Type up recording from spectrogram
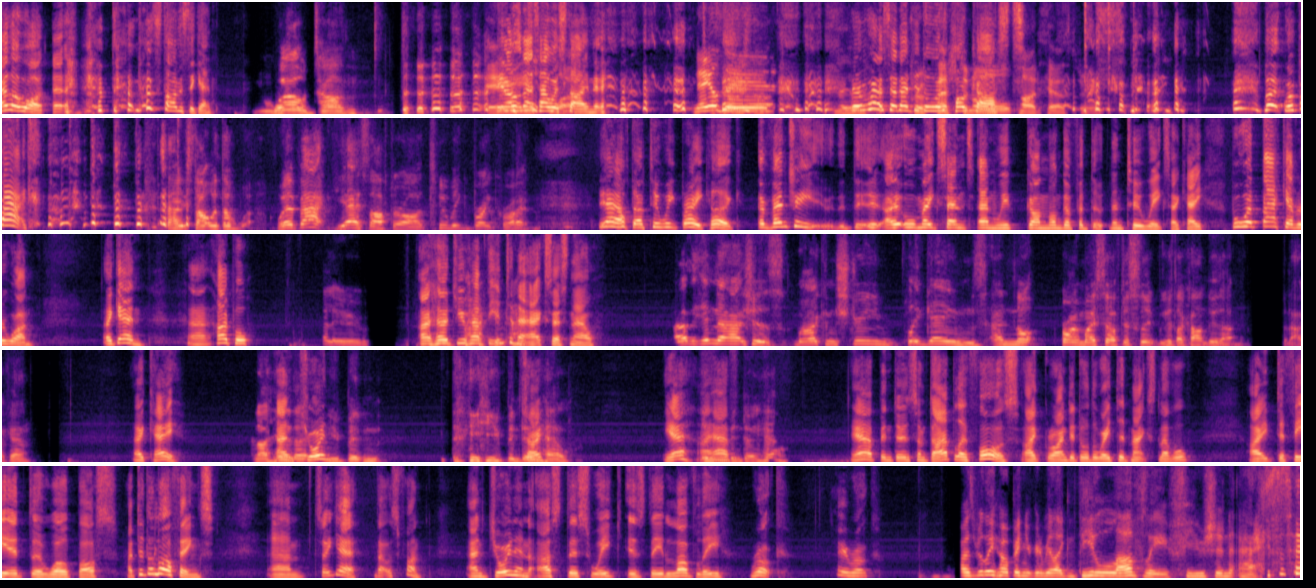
Hello, on. Uh, let's start this again. Well done. You know, that's how we're starting it. Nailed it. Remember when I said I did all the Professional podcasts? podcasters. Look, we're back. Don't start with the. We're back. Yes, after our two-week break, right? yeah, after our two week break. Look, eventually it will make sense, and we've gone longer for th- than two weeks. Okay, but we're back, everyone. Again, uh, hi, Paul. Hello. I heard you have back the in internet access now. I have the internet access where I can stream, play games, and not cry myself to sleep because I can't do that. But I can. Okay. And I hear And that join- you've been you've been doing Sorry? hell. Yeah, I You've have. been doing hell. Yeah, I've been doing some Diablo 4s. I grinded all the way to max level. I defeated the world boss. I did a lot of things. Um, so yeah, that was fun. And joining us this week is the lovely Rook. Hey, Rook. I was really hoping you're going to be like the lovely Fusion X.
